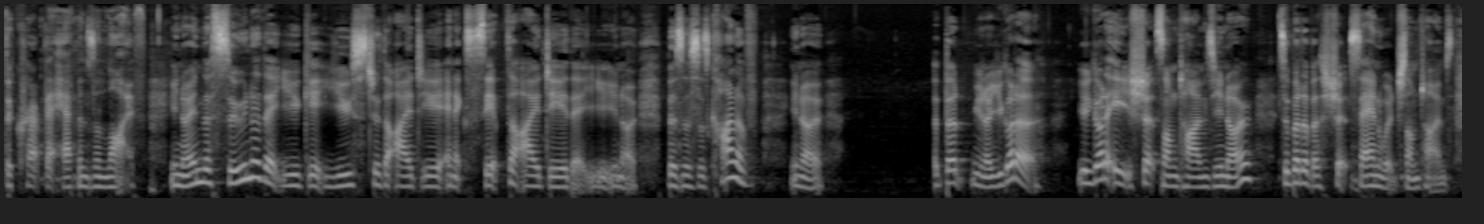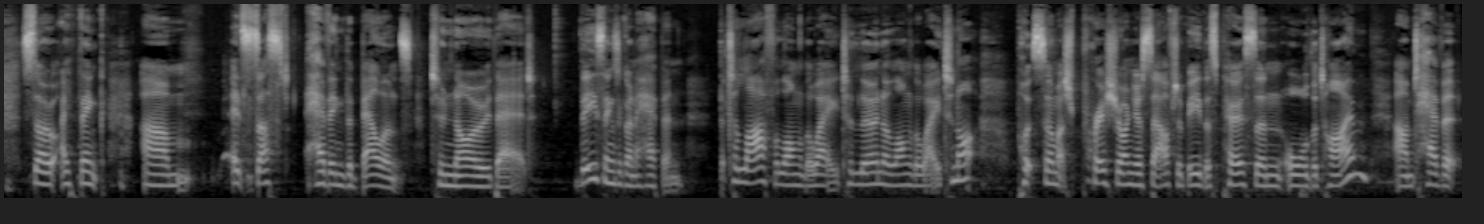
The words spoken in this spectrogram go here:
the crap that happens in life, you know. And the sooner that you get used to the idea and accept the idea that you, you know, business is kind of, you know, a bit, you know, you gotta you got to eat shit sometimes, you know? It's a bit of a shit sandwich sometimes. So I think um, it's just having the balance to know that these things are going to happen, but to laugh along the way, to learn along the way, to not put so much pressure on yourself to be this person all the time, um, to have it,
